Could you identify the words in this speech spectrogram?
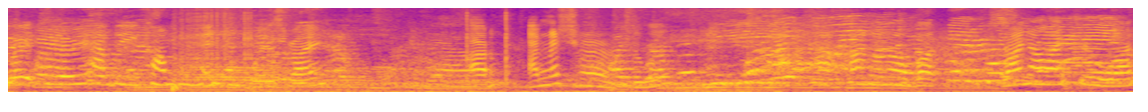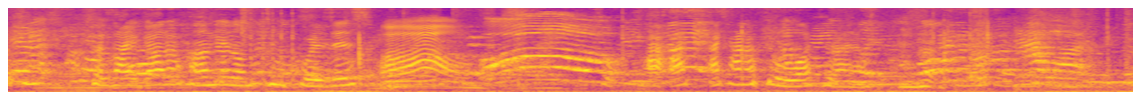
Wait, we already have the comprehension quiz, right? Um, I'm not sure. Do we? I, I don't know, but right now I feel lucky because I got a hundred on two quizzes. Oh. I, I, I kind of feel lucky right now.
